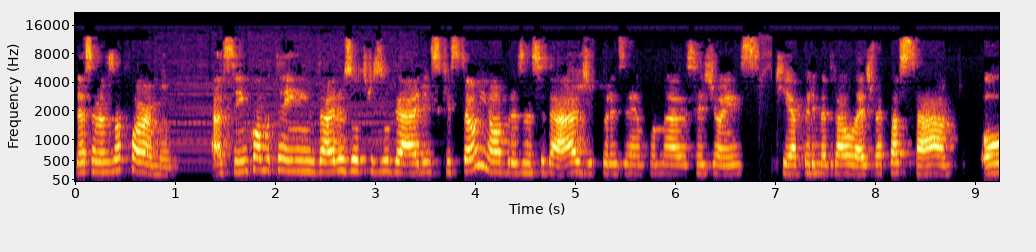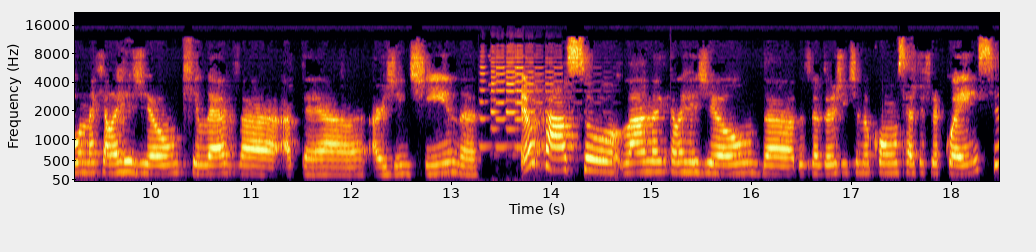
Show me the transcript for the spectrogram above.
dessa mesma forma. Assim como tem vários outros lugares que estão em obras na cidade, por exemplo, nas regiões que a perimetral leste vai passar, ou naquela região que leva até a Argentina. Eu passo lá naquela região da, do trabalho argentino com certa frequência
